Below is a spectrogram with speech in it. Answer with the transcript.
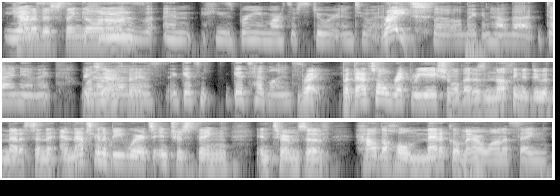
Yes, cannabis thing going on? And he's bringing Martha Stewart into it. Right. So they can have that dynamic, whatever Exactly. that is. It gets gets headlines. Right. But that's all recreational. That has nothing to do with medicine. And that's going to be where it's interesting in terms of how the whole medical marijuana thing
